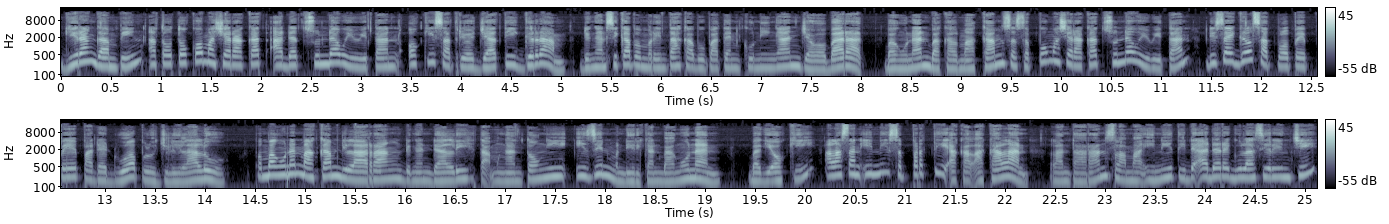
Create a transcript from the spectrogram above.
Girang Gamping atau toko masyarakat adat Sunda Wiwitan Oki Satrio Jati geram dengan sikap pemerintah Kabupaten Kuningan, Jawa Barat. Bangunan bakal makam sesepuh masyarakat Sunda Wiwitan disegel Satpol PP pada 20 Juli lalu. Pembangunan makam dilarang dengan dalih tak mengantongi izin mendirikan bangunan. Bagi Oki, alasan ini seperti akal-akalan, lantaran selama ini tidak ada regulasi rinci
